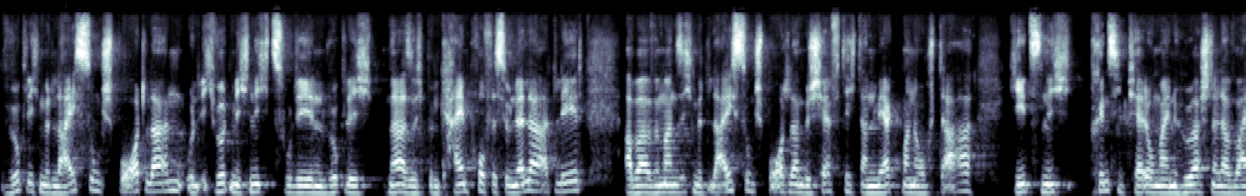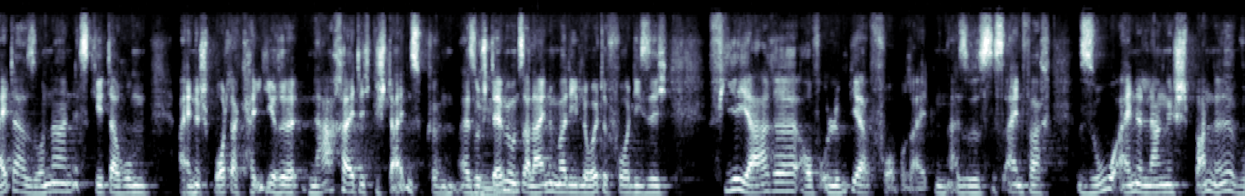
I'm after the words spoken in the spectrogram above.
wirklich mit Leistungssportlern und ich würde mich nicht zu den wirklich, na, also ich bin kein professioneller Athlet, aber wenn man sich mit Leistungssportlern beschäftigt, dann merkt man auch da, geht es nicht prinzipiell um ein höher, schneller, weiter, sondern es geht darum, eine Sportlerkarriere nachhaltig gestalten zu können. Also stellen wir mhm. uns alleine mal die Leute vor, die sich vier Jahre auf Olympia vorbereiten. Also es ist einfach so eine lange Spanne, wo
